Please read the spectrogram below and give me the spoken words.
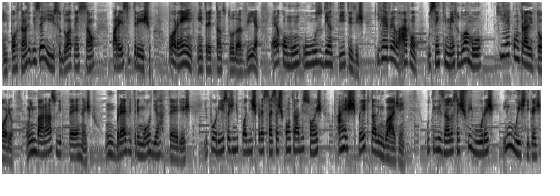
É importante dizer isso, dou atenção para esse trecho. Porém, entretanto, todavia, era comum o uso de antíteses que revelavam o sentimento do amor, que é contraditório, um embaraço de pernas, um breve tremor de artérias, e por isso a gente pode expressar essas contradições a respeito da linguagem, utilizando essas figuras linguísticas.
